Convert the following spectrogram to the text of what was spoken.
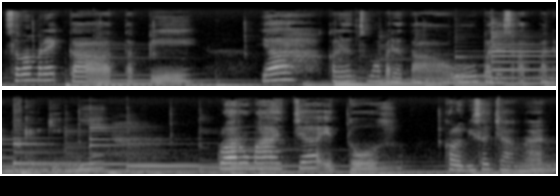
sama mereka. Tapi ya kalian semua pada tahu pada saat pandemi kayak gini keluar rumah aja itu kalau bisa jangan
